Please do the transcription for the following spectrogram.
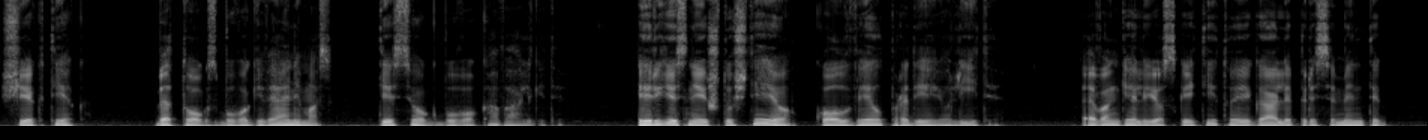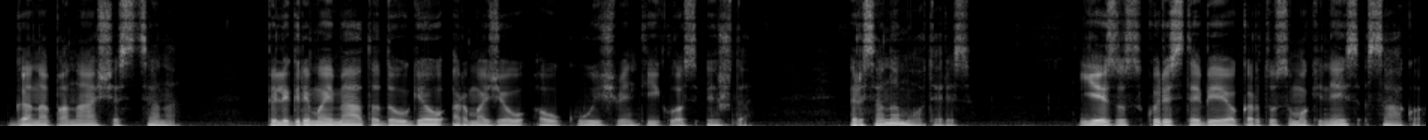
šiek tiek, bet toks buvo gyvenimas, tiesiog buvo ką valgyti. Ir jis neištuštėjo, kol vėl pradėjo lyti. Evangelijos skaitytojai gali prisiminti gana panašią sceną. Piligrimai meta daugiau ar mažiau aukų iš šventyklos išdą. Ir sena moteris. Jėzus, kuris stebėjo kartu su mokiniais, sako,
